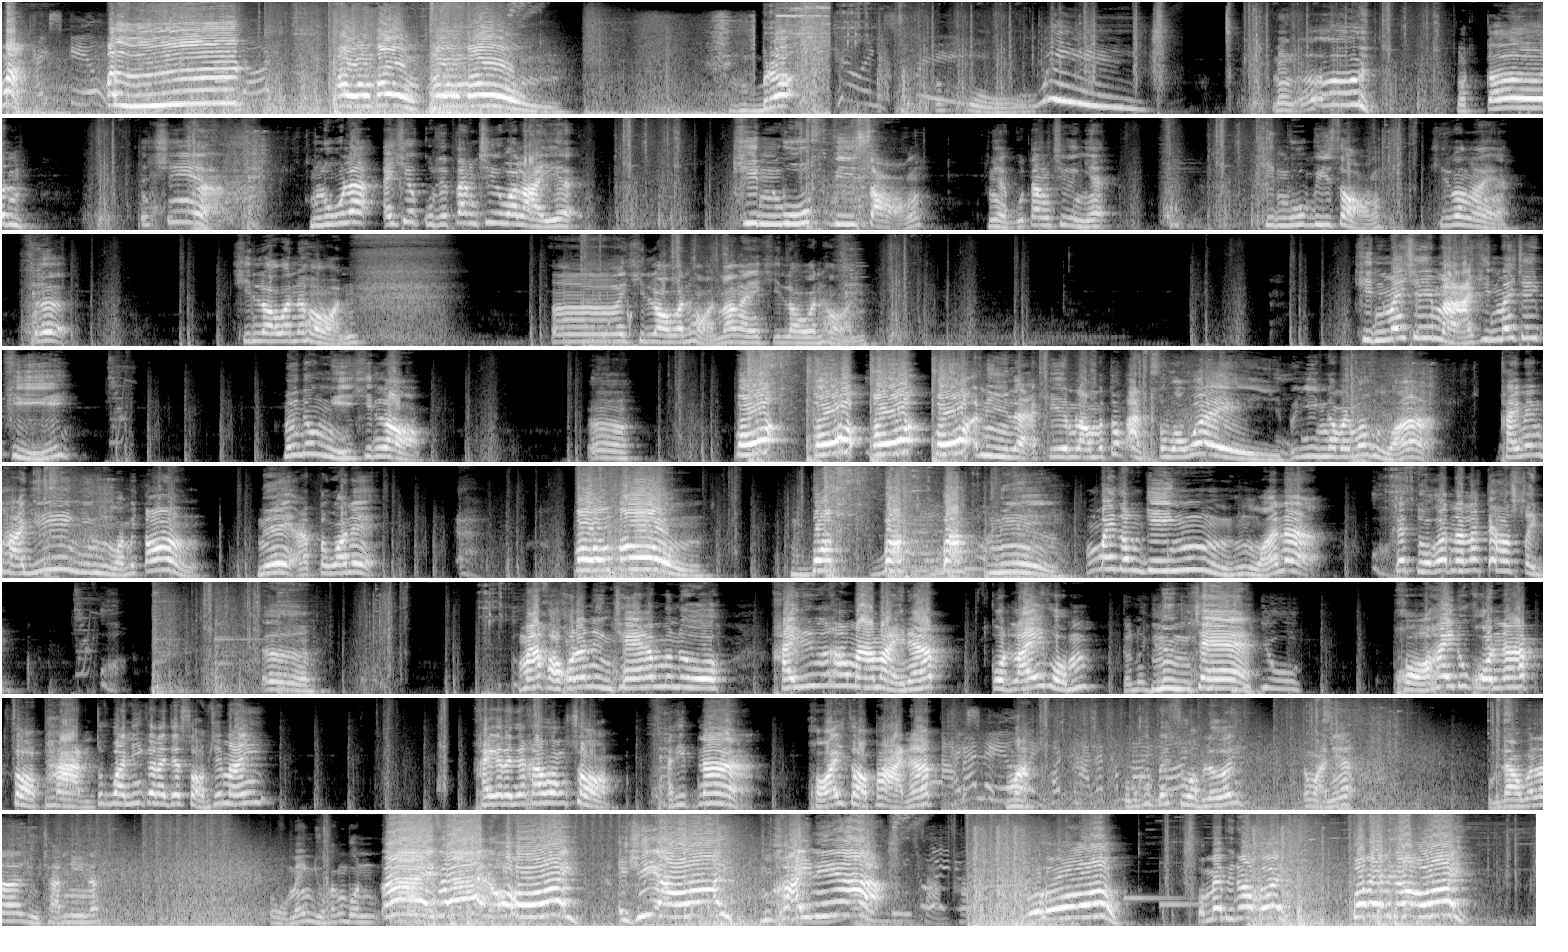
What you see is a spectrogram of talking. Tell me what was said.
มา ใช้สกิล ปืดเอาโมงเอาโมงบล็อก Killing โอ้ spree โหแม่งเอ้ย หมดเกินไอ้เชี่ยรู้ละไอ้เชี่ยกูจะ ตั้งชื่อว่าอะไรอะคินวูฟ V2 เนี่ยกูตั้งชื่ออย่างเงี้ยคินวูฟ V2 คิดว่าไงอะเออคินรอวันหอน เออคินรอวันหอนว่าไง คินรอวันหอน คินไม่ใช่หมา คินไม่ใช่ผี ไม่ต้องหนีคินหรอก เออโป๊ะโป๊ะโป๊ะโป๊ะ นี่แหละเกมเรามันต้องอัดตัวเว้ยไปยิงทำไมว่าหัว ใครแม่งพายิงยิงหัวไม่ต้อง นี่อัดตัวนี่โป้งโป้งบับบับบับนี่ ไม่ต้องยิง หัวน่ะแค่ตัวก็นัดละเก้าสิบเออ มาขอคนละหนึ่งแชร์ครับมาดู ใครที่เพิ่งเข้ามาใหม่นะครับ กดไลค์ให้ผมหนึ่งแชร์ขอให้ทุกคนนะครับ สอบผ่านทุกวันนี้กำลังจะสอบใช่ไหม ใครกำลังจะเข้าห้องสอบ อาทิตย์หน้า ขอให้สอบผ่านนะครับได้เลยมาค้นหาและทำลายผมขึ้นไปสวบเลยจังหวะเนี้ย ผมเดาว่าน่าจะอยู่ชั้นนี้นะ โอ้แม่งอยู่ข้างบนเอ้ยเพื่อนโอ้ยไอ้เชี่ยเอ้ยมึงใครเนี่ยดูสามพันโอ้โหพ่อแม่พี่น้องเอ้ยพ่อแม่พี่น้องเอ้ย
